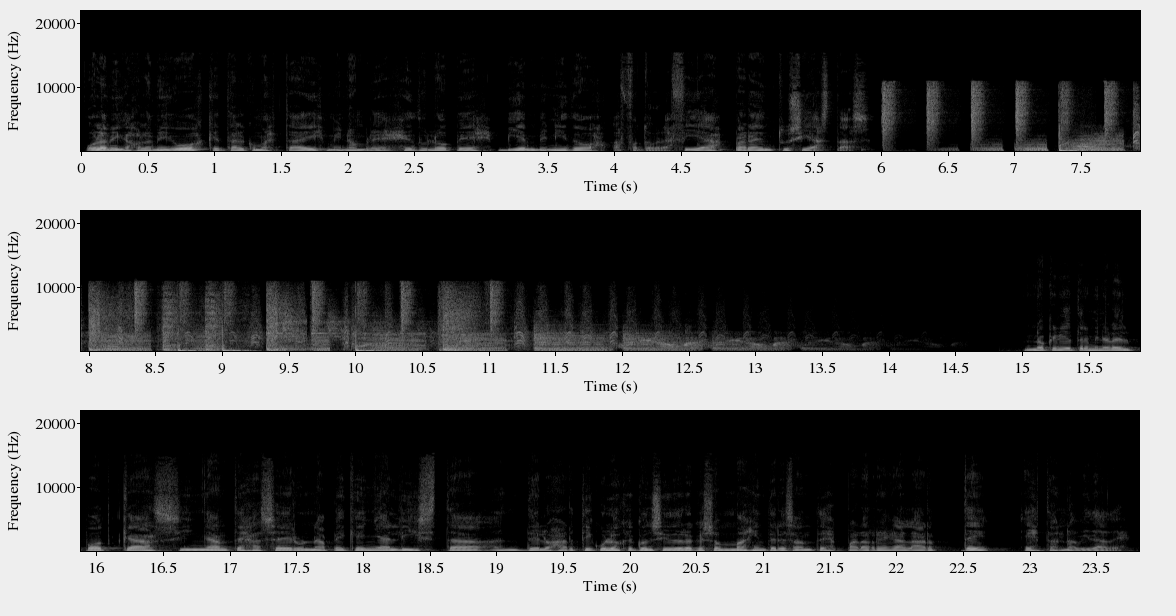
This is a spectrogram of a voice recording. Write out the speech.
Hola amigas, hola amigos, ¿qué tal? ¿Cómo estáis? Mi nombre es Edu López, bienvenidos a Fotografías para Entusiastas. No quería terminar el podcast sin antes hacer una pequeña lista de los artículos que considero que son más interesantes para regalarte estas navidades.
